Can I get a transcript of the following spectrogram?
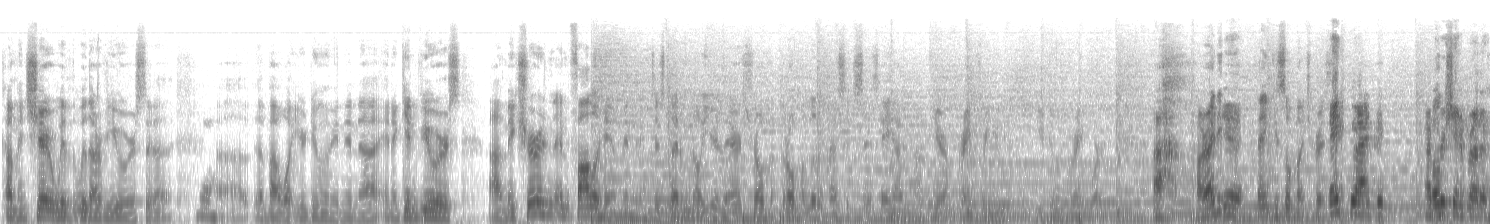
come and share with, with our viewers uh, uh, about what you're doing. And uh, and again, viewers, uh, make sure and, and follow him, and, and just let him know you're there. Show him, throw him a little message, says, "Hey, I'm, I'm here. I'm praying for you. You're doing great work." Uh, all righty, Yeah. thank you so much, Chris. Thank you, Isaac. I appreciate it, brother.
